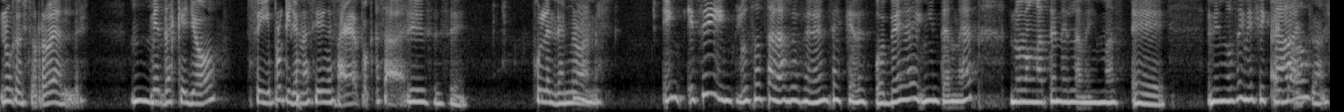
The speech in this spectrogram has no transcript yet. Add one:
nunca ha visto Rebelde. Mientras que yo, sí, porque yo nací en esa época, ¿sabes? Sí, sí, sí. Julián Andrés es mi Sí. hermano. In- y sí, incluso hasta las referencias que después ves en internet no van a tener las mismas, eh, el mismo significado. Exacto.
